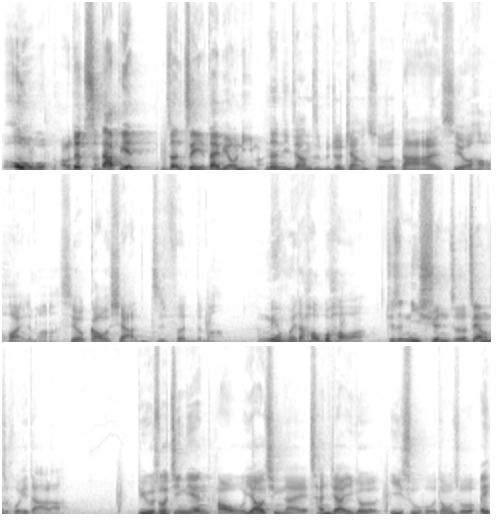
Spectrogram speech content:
哦，我好在吃大便，这样这也代表你嘛。那你这样子不就讲说答案是有好坏的吗？是有高下之分的吗？没有回答好不好啊？就是你选择这样子回答啦。比如说今天好，我邀请来参加一个艺术活动，说哎，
